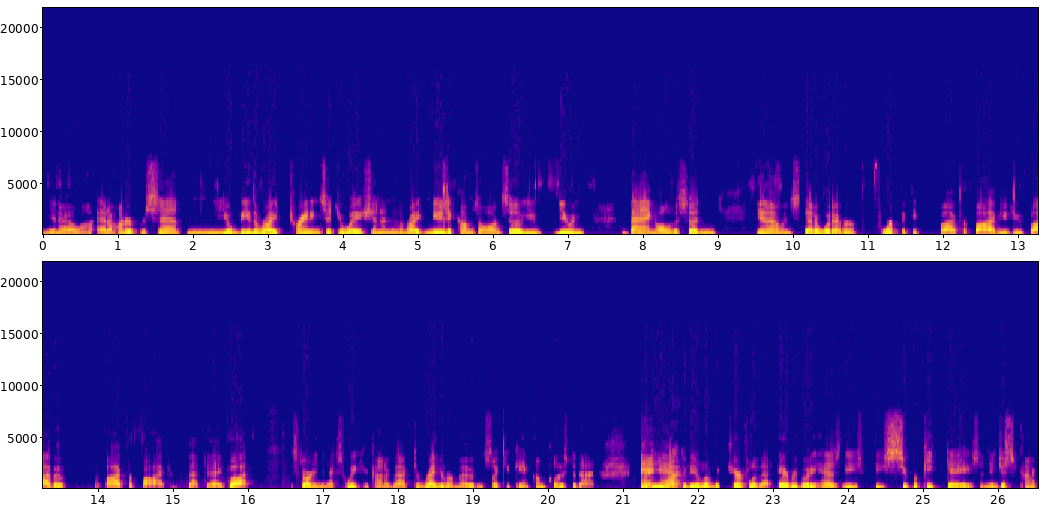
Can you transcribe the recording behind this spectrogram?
you know, at hundred percent, and you'll be the right training situation, and the right music comes on, so you you and bang, all of a sudden, you know, instead of whatever four fifty five for five, you do five oh five for five that day, but starting the next week, you're kind of back to regular mode. And it's like you can't come close to that. And you have Right. to be a little bit careful of that. Everybody has these these super peak days and they just kind of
